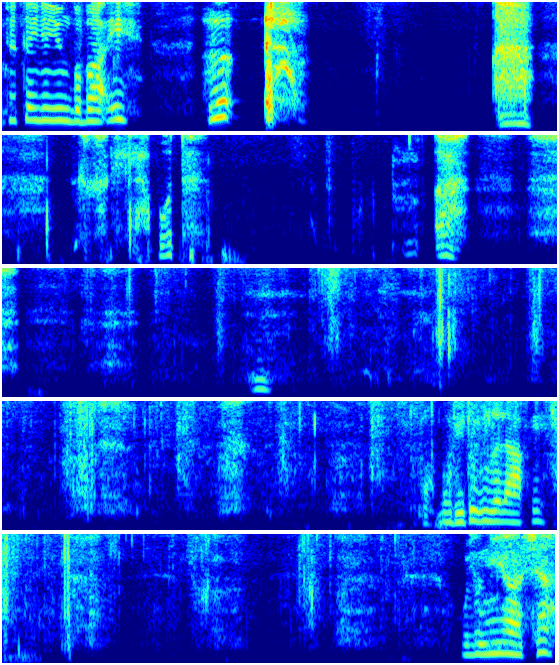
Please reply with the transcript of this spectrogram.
Pinatay niya yung babae. ah, kakakilabot. Ah. Tumakbo dito yung lalaki. Walang hiya siya.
